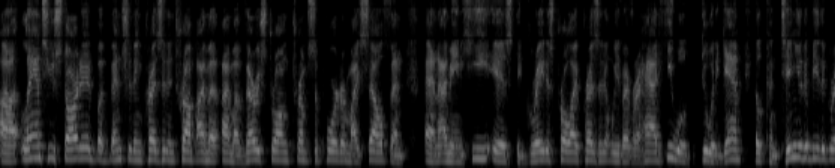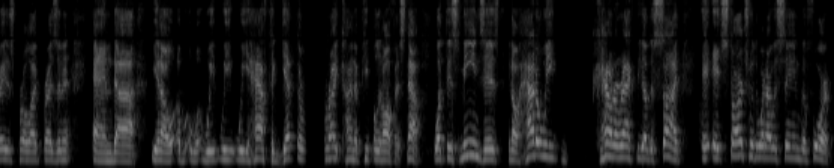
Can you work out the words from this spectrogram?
Uh, Lance, you started, but mentioning President Trump, I'm a I'm a very strong Trump supporter myself, and and I mean he is the greatest pro life president we've ever had. He will do it again. He'll continue to be the greatest pro life president, and uh, you know we we we have to get the right kind of people in office. Now, what this means is, you know, how do we counteract the other side. It, it starts with what I was saying before.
